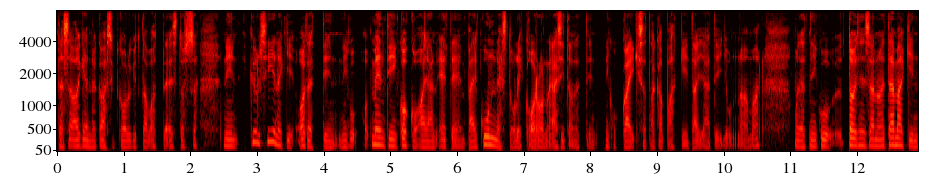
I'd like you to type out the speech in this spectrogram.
tässä Agenda 2030 tavoitteistossa, niin kyllä siinäkin otettiin, niin kuin mentiin koko ajan eteenpäin, kunnes tuli korona ja sitten otettiin niin kuin kaikissa takapakkiin tai jäätiin junnaamaan. Mutta niin kuin toisin sanoen tämäkin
